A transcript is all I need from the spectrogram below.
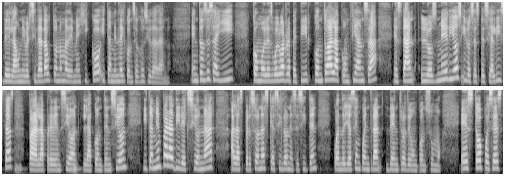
de la Universidad Autónoma de México y también del Consejo Ciudadano. Entonces allí, como les vuelvo a repetir, con toda la confianza están los medios y los especialistas para la prevención, la contención y también para direccionar a las personas que así lo necesiten cuando ya se encuentran dentro de un consumo. Esto pues es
